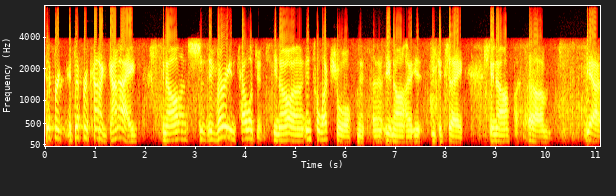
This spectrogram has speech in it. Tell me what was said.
different, a different kind of guy. You know, very intelligent. You know, uh, intellectual. Uh, you know, I- you could say. You know, um, yeah,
